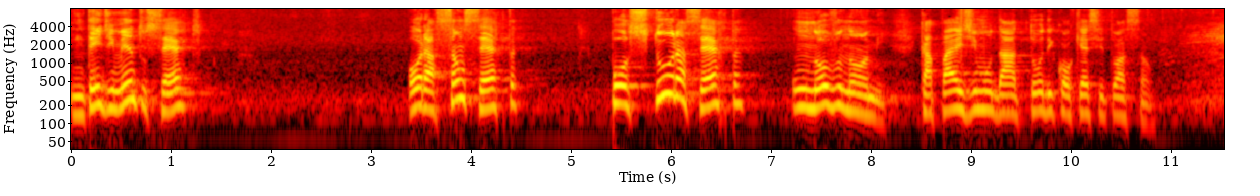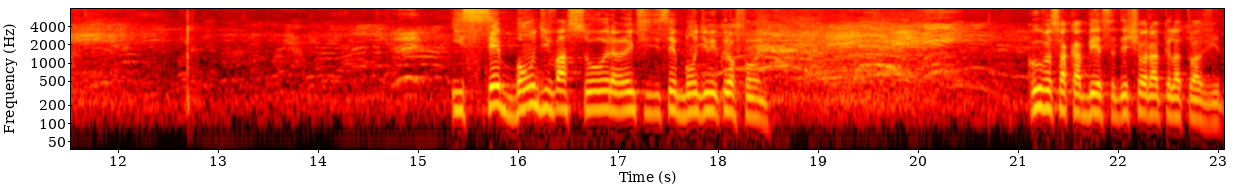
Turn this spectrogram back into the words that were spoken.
Entendimento certo, oração certa, postura certa, um novo nome, capaz de mudar toda e qualquer situação. E ser bom de vassoura antes de ser bom de microfone. Curva sua cabeça, deixa eu orar pela tua vida.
